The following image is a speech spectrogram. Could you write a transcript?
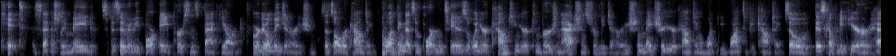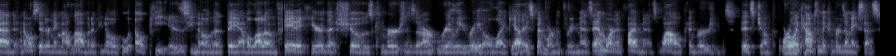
kit essentially made specifically for a person's backyard. We're doing lead generation. That's all we're counting. One thing that's important is when you're counting your conversion actions for lead generation, make sure you're counting what you want to be counting. So this company here had, I won't say their name out loud, but if you know who LP is, you know that they have a lot of data here that shows conversions that aren't really real. Like, yeah, they spent more than three minutes and more than five minutes. Wow, conversions. It's junk. We're only counting the conversions that make sense.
